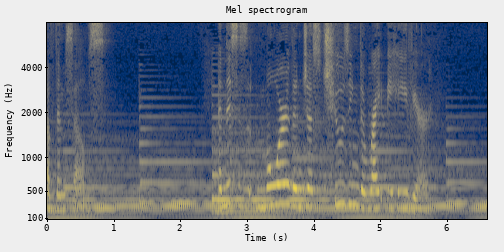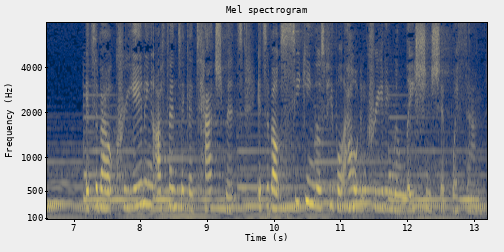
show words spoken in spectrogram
of themselves. And this is more than just choosing the right behavior. It's about creating authentic attachments. It's about seeking those people out and creating relationship with them.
